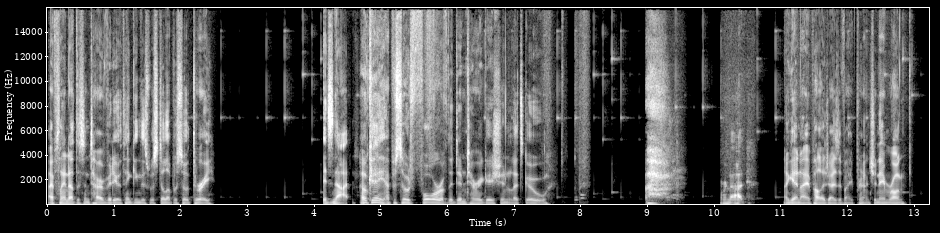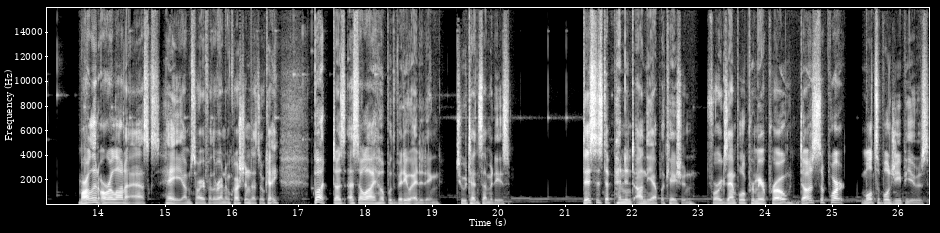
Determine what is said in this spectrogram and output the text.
I planned out this entire video thinking this was still episode 3. It's not. Okay, episode 4 of the Dim DIMMterrogation. Let's go. or not. Again, I apologize if I pronounce your name wrong. Marlon Orellana asks, Hey, I'm sorry for the random question, that's okay. But does SLI help with video editing? Two 1070s. This is dependent on the application. For example, Premiere Pro does support multiple GPUs.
